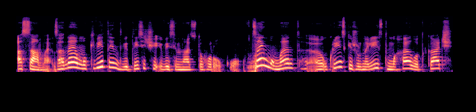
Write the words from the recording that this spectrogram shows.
а саме згадаємо квітень 2018 року. В цей момент е, український журналіст Михайло Ткач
